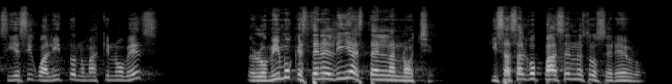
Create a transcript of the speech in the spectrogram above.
Si es igualito, nomás que no ves. Pero lo mismo que está en el día está en la noche. Quizás algo pase en nuestro cerebro.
